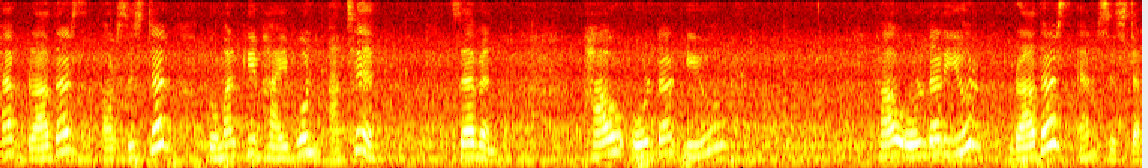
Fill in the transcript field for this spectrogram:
have brothers or sister, তোমার কি ভাই বোন আছে? Seven, how old are you, how old are your brothers and sister?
